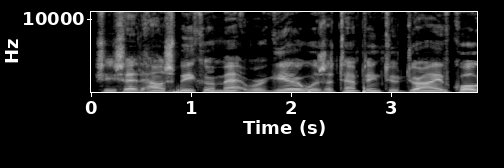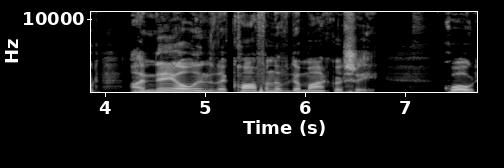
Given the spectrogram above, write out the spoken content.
She said House Speaker Matt Regier was attempting to drive, quote, a nail into the coffin of democracy. Quote,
